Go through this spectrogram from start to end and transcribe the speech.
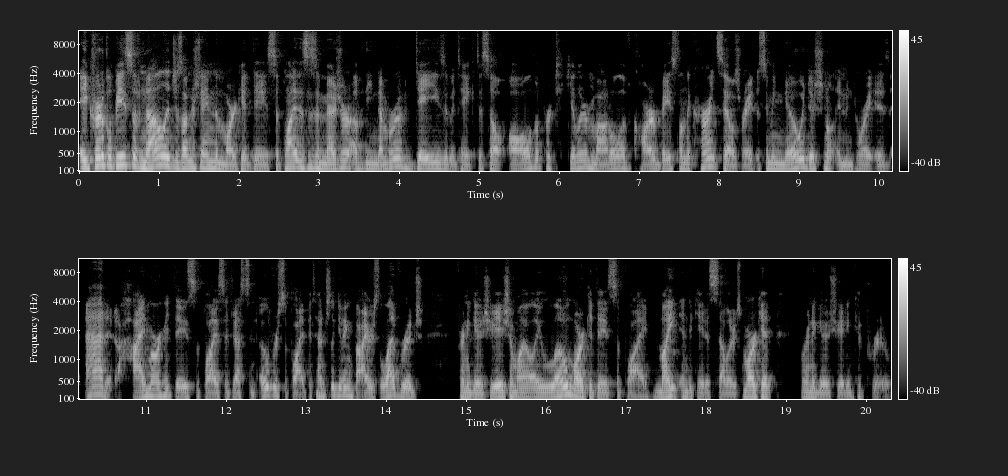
A critical piece of knowledge is understanding the market days supply. This is a measure of the number of days it would take to sell all of a particular model of car based on the current sales rate, assuming no additional inventory is added. A high market days supply suggests an oversupply, potentially giving buyers leverage for negotiation, while a low market days supply might indicate a seller's market where negotiating could prove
